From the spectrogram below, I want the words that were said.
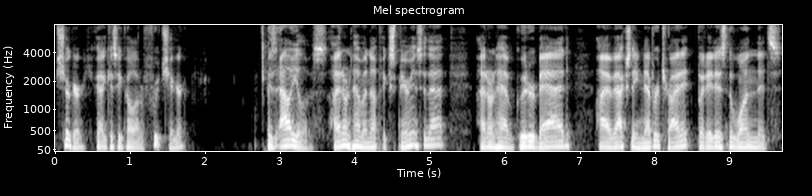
sugar, I guess you call it a fruit sugar, is allulose. I don't have enough experience of that. I don't have good or bad. I've actually never tried it, but it is the one that's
